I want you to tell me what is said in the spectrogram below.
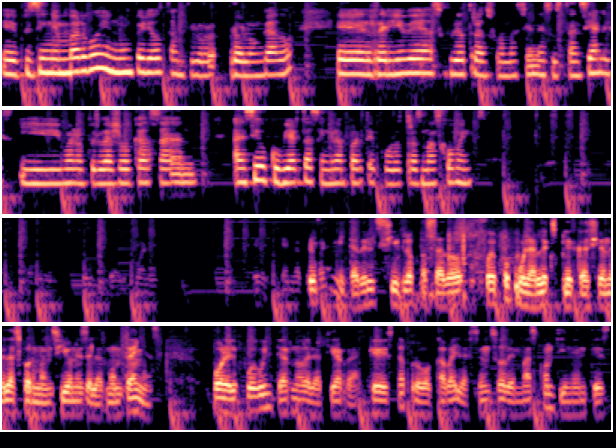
Eh, pues, sin embargo, en un periodo tan prolongado, el relieve ha sufrido transformaciones sustanciales y bueno, pues las rocas han, han sido cubiertas en gran parte por otras más jóvenes. Primera mitad del siglo pasado fue popular la explicación de las formaciones de las montañas por el fuego interno de la Tierra, que ésta provocaba el ascenso de más continentes,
